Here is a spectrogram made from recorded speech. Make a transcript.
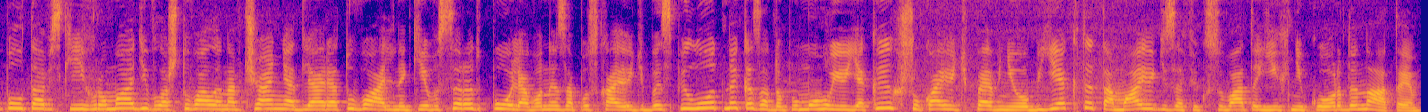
У Полтавській громаді влаштували навчання для рятувальників. Серед поля вони запускають безпілотники, за допомогою яких шукають певні об'єкти та мають зафіксувати їхні координати.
